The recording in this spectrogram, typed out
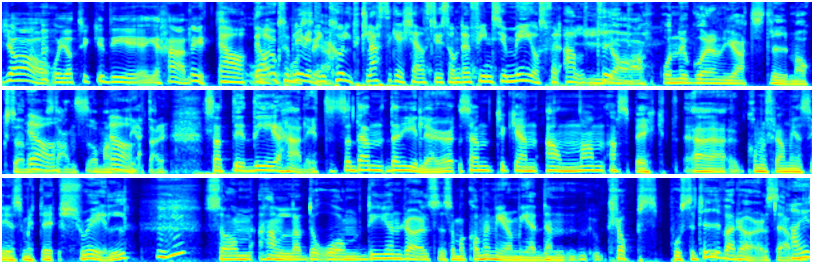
Ja, och jag tycker det är härligt. Ja, det har att- också blivit en kultklassiker känns det ju som. Den finns ju med oss för alltid. Ja, och nu går den ju att streama också Ja. någonstans om man Ja. letar. Så att det, det är härligt. Så den, den gillar jag. Sen tycker jag en annan aspekt äh, kommer fram i en serie som heter Shrill. Mhm. Som handlar då om, det är en rörelse som har kommit mer och mer, den kroppspositiva rörelsen. Ja,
